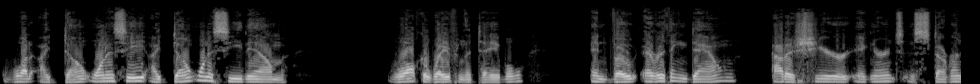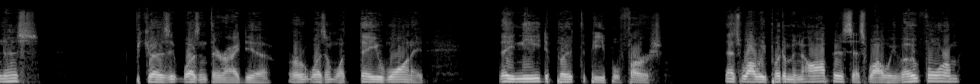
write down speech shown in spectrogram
what I don't want to see. I don't want to see them walk away from the table and vote everything down out of sheer ignorance and stubbornness because it wasn't their idea or it wasn't what they wanted. They need to put the people first. That's why we put them in office. That's why we vote for them.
